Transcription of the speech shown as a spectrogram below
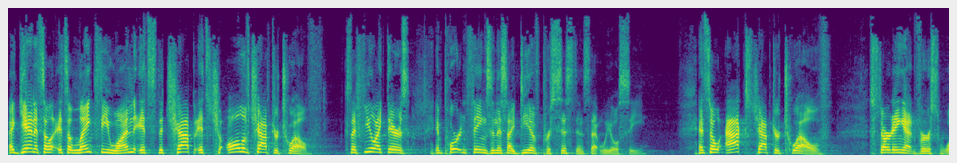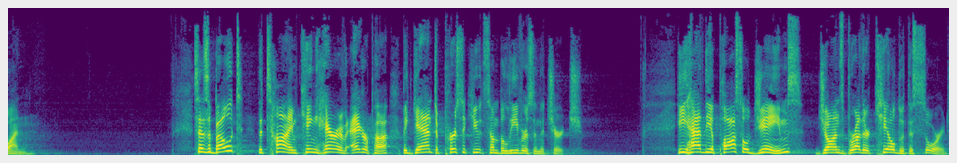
again it's a, it's a lengthy one. It's the chap it's ch- all of chapter 12 because I feel like there's important things in this idea of persistence that we will see. And so Acts chapter 12 starting at verse 1 says, About the time King Herod of Agrippa began to persecute some believers in the church, he had the apostle James, John's brother, killed with the sword.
